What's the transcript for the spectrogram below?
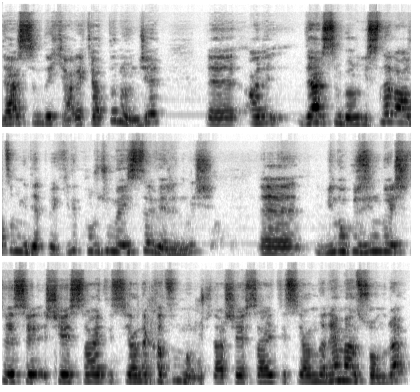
Dersim'deki harekattan önce e, Ali Dersim bölgesinden altın milletvekili kurucu meclise verilmiş. Ee, 1925'te Se- Şeyh Said isyanına katılmamışlar. Şeyh Said isyanından hemen sonra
